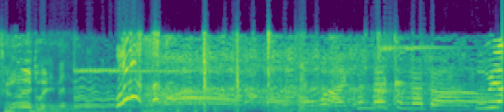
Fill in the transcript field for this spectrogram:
등을 돌리면 외박이에요. 알콩달콩하다. 뭐야,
